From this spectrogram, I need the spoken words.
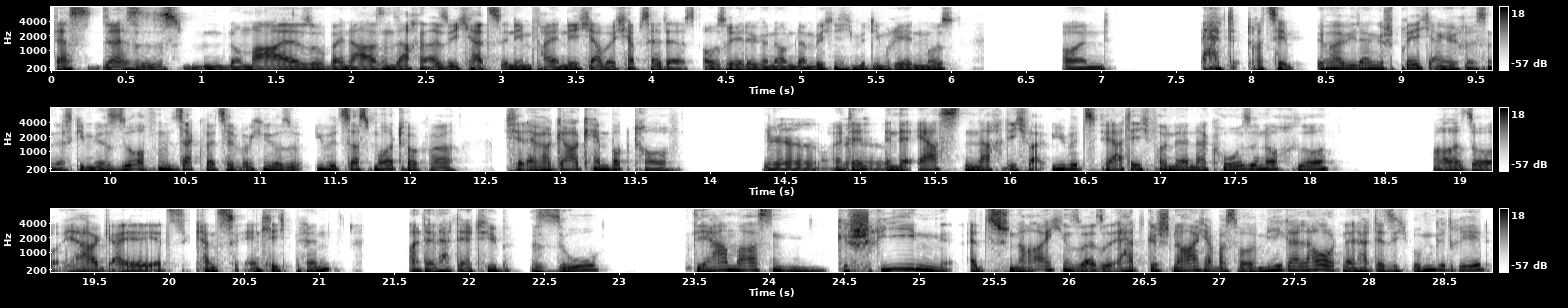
das, das ist normal so bei Nasensachen. Also ich hatte es in dem Fall nicht, aber ich habe es halt als Ausrede genommen, damit ich nicht mit ihm reden muss. Und er hat trotzdem immer wieder ein Gespräch angerissen. Das ging mir so auf den Sack, weil es halt wirklich nur so übelster Smalltalk war. Ich hatte einfach gar keinen Bock drauf. ja. Und dann ja. in der ersten Nacht, ich war übelst fertig von der Narkose noch so. War so, ja, geil, jetzt kannst du endlich pennen. Und dann hat der Typ so dermaßen geschrien als Schnarchen, so. Also er hat geschnarcht, aber es war mega laut. Und dann hat er sich umgedreht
